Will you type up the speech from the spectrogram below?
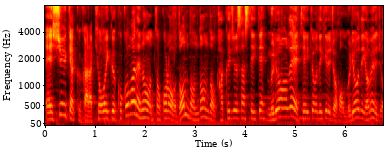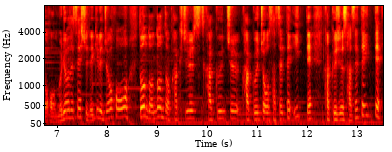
えー、集客から教育、ここまでのところをどんどんどんどん拡充させていて、無料で提供できる情報、無料で読める情報、無料で摂取できる情報をどんどんどんどん拡充、拡充、拡張させていって、拡充させていって、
